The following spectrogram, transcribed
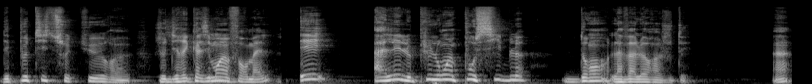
des petites structures, euh, je dirais quasiment informelles, et aller le plus loin possible dans la valeur ajoutée. Hein?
